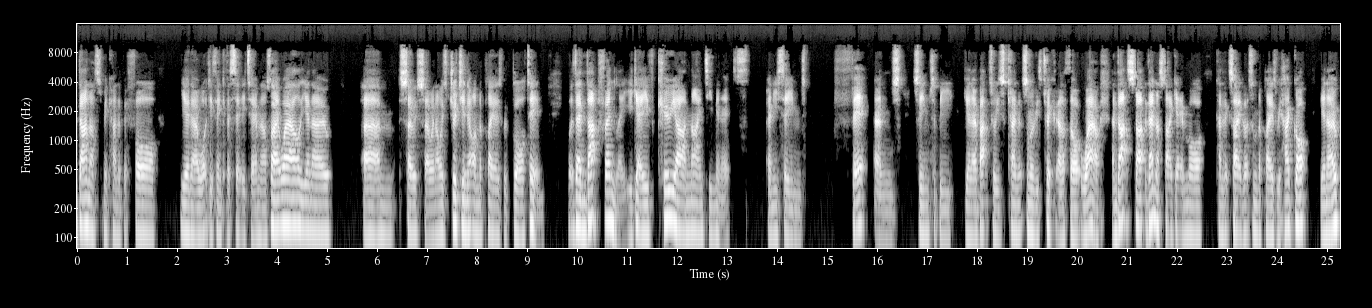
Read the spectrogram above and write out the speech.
Dan asked me kind of before, you know, what do you think of the City team? And I was like, well, you know, um, so so. And I was judging it on the players we brought in. But then that friendly, he gave Kouhyar 90 minutes and he seemed fit and seemed to be, you know, back to his kind of some of his trick. And I thought, wow. And that start, then I started getting more kind of excited about some of the players we had got, you know,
